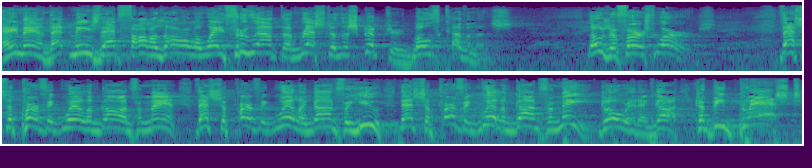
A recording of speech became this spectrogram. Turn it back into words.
Amen. That means that follows all the way throughout the rest of the scriptures, both covenants. Those are first words. That's the perfect will of God for man. That's the perfect will of God for you. That's the perfect will of God for me. Glory to God. To be blessed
